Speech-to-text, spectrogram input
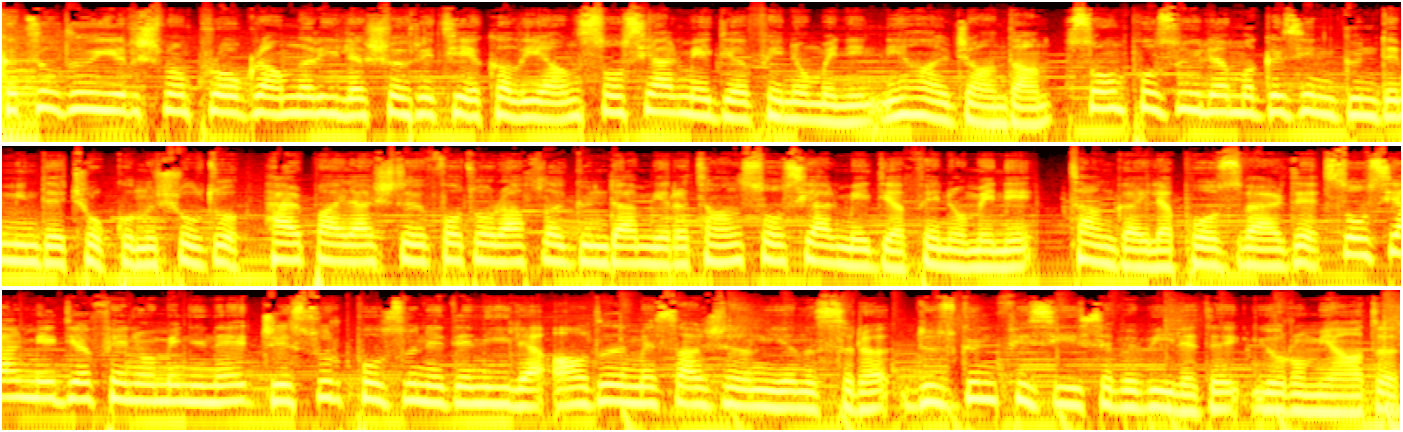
Katıldığı yarışma programlarıyla şöhreti yakalayan sosyal medya fenomeni Nihal Can'dan son pozuyla magazin gündeminde çok konuşuldu. Her paylaştığı fotoğrafla gündem yaratan sosyal medya fenomeni Tanga ile poz verdi. Sosyal medya fenomenine cesur pozu nedeniyle aldığı mesajların yanı sıra düzgün fiziği sebebiyle de yorum yağdı.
